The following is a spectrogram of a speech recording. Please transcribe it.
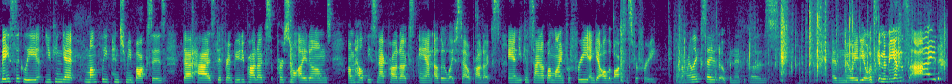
Basically, you can get monthly Pinch Me boxes that has different beauty products, personal items, um, healthy snack products, and other lifestyle products. And you can sign up online for free and get all the boxes for free. And I'm really excited to open it because I have no idea what's gonna be inside.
